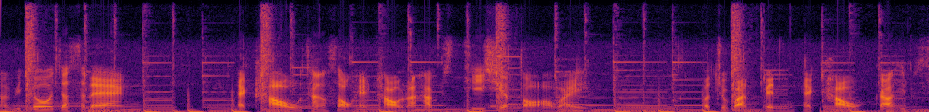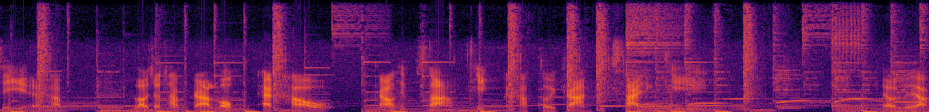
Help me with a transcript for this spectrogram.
า Windows จะแสดง Account ทั้ง 2 Account นะครับ ที่เชื่อมต่อเอาไว้ ปัจจุบันเป็น Account 94 นะครับ เราจะทำการลบ Account 93 ทิ้งนะครับ โดยการคลิกซ้ายหนึ่งที แล้วเลือก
